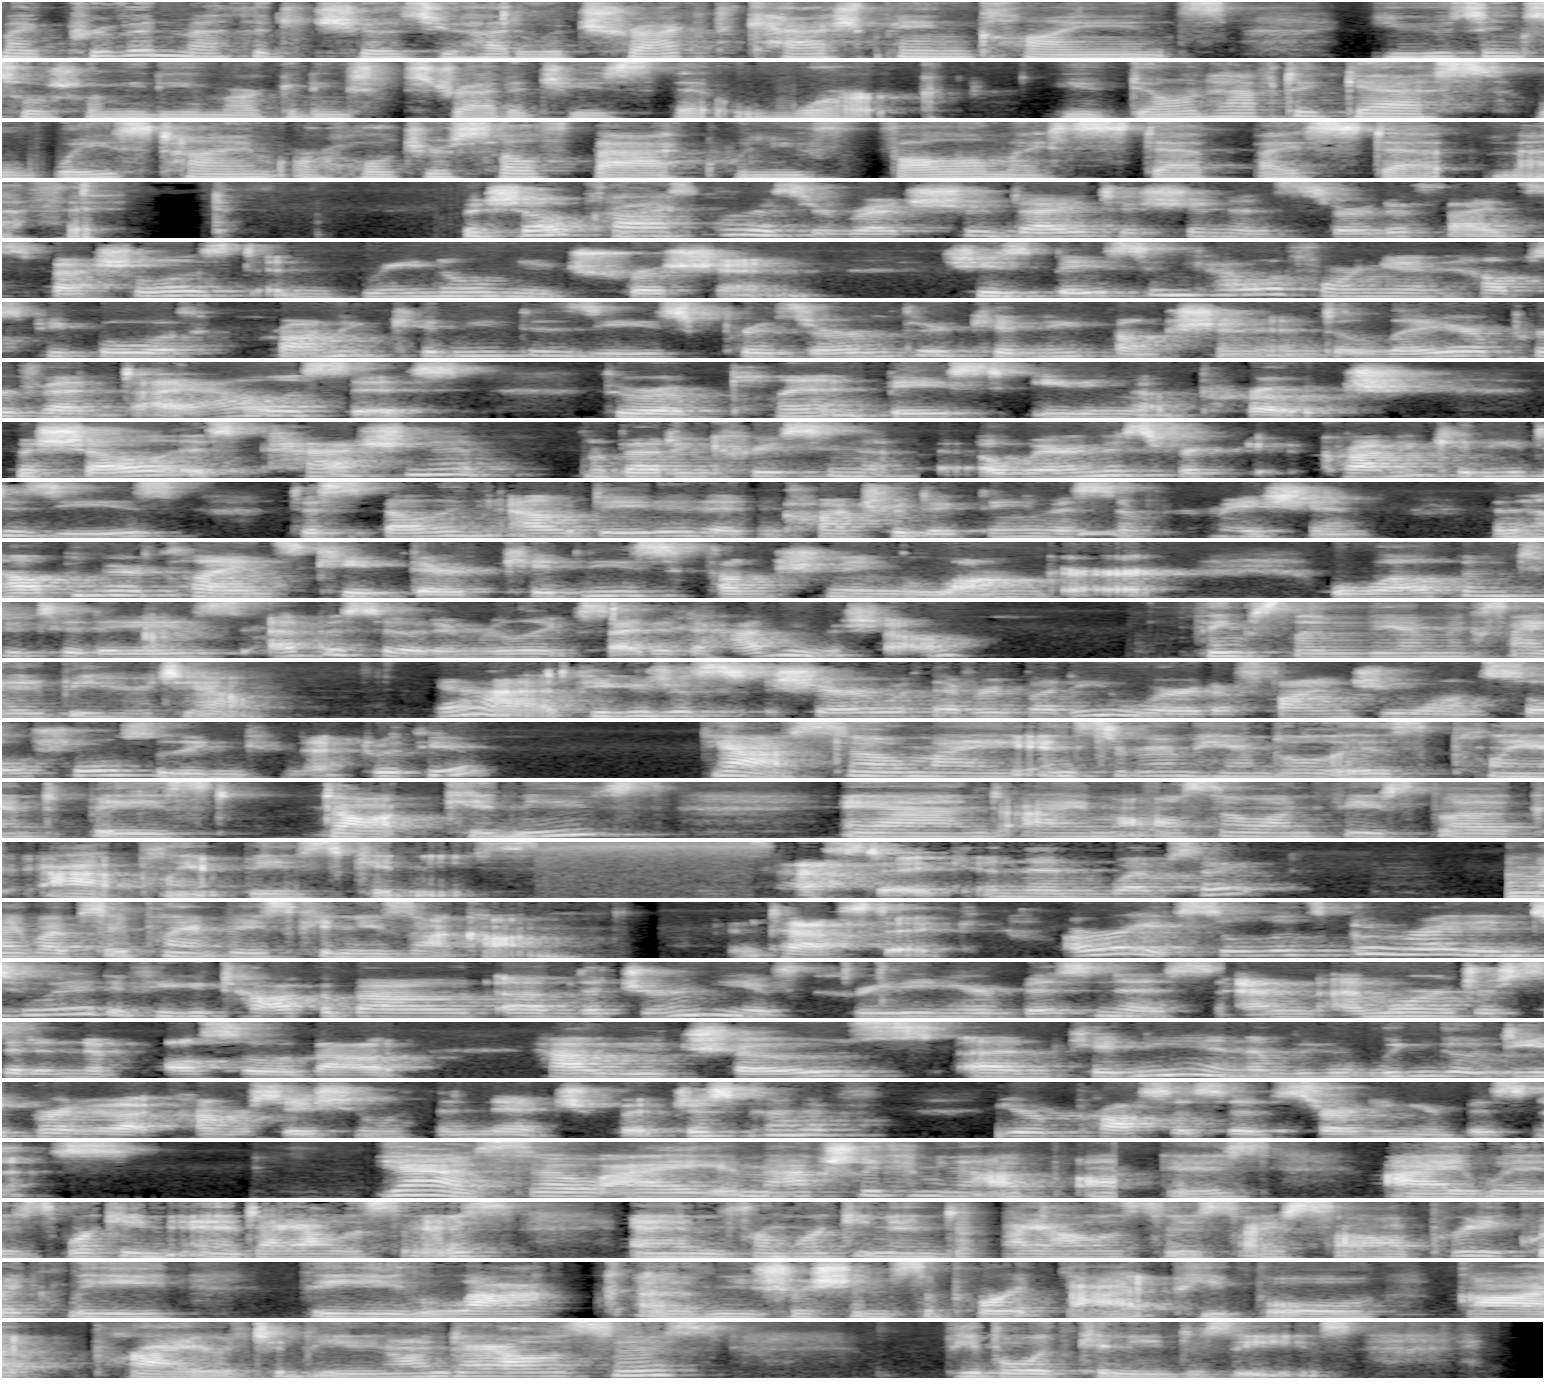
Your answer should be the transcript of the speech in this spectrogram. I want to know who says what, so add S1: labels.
S1: My proven method shows you how to attract cash paying clients using social media marketing strategies that work. You don't have to guess, waste time, or hold yourself back when you follow my step by step method.
S2: Michele Crosmer is a registered dietitian and certified specialist in renal nutrition. She's based in California and helps people with chronic kidney disease preserve their kidney function and delay or prevent dialysis through a plant based eating approach. Michele is passionate about increasing awareness for chronic kidney disease, dispelling outdated and contradicting misinformation, and helping her clients keep their kidneys functioning longer. Welcome to today's episode. I'm really excited to have you, Michele.
S3: Thanks, Libby. I'm excited to be here too.
S2: Yeah, if you could just share with everybody where to find you on social so they can connect with you.
S3: Yeah, so my Instagram handle is plant-based.kidneys, and I'm also on Facebook at plant-based kidneys.
S2: Fantastic. And then website?
S3: My website, plantbasedkidneys.com.
S2: Fantastic. All right, so let's go right into it. If you could talk about um, the journey of creating your business, and I'm more interested in also about how you chose um, kidney, and then we, we can go deeper into that conversation with the niche, but just kind of your process of starting your business.
S3: Yeah, so I am actually coming up on this. I was working in dialysis, and from working in dialysis, I saw pretty quickly the lack of nutrition support that people got prior to being on dialysis, people with kidney disease.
